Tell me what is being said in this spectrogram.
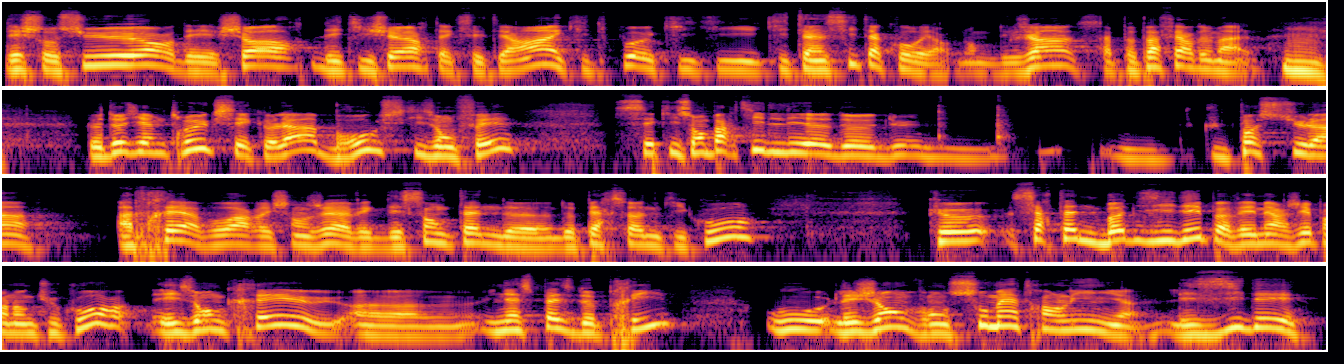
des chaussures, des shorts, des t-shirts, etc., et qui, te- qui, qui, qui t'incite à courir. Donc déjà, ça peut pas faire de mal. Hmm. Le deuxième truc, c'est que là, Brooks, ce qu'ils ont fait, c'est qu'ils sont partis de, du postulat, après avoir échangé avec des centaines de, personnes qui courent, que certaines bonnes idées peuvent émerger pendant que tu cours, et ils ont créé euh, une espèce de prix où les gens vont soumettre en ligne les idées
